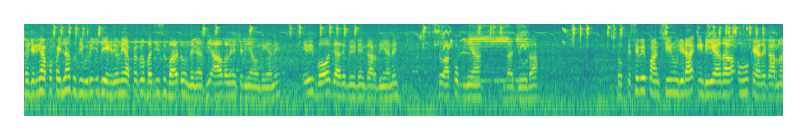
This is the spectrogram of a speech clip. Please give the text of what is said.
ਸੋ ਜਿਹੜੀਆਂ ਆਪਾਂ ਪਹਿਲਾਂ ਤੁਸੀਂ ਵੀਡੀਓ 'ਚ ਦੇਖਦੇ ਹੋਨੇ ਆਪਣੇ ਕੋਲ ਬੱਜੀਸ ਬਰਡ ਹੁੰਦੀਆਂ ਸੀ, ਆਹ ਵਾਲੀਆਂ ਚਿੜੀਆਂ ਹੁੰਦੀਆਂ ਨੇ, ਇਹ ਵੀ ਬਹੁਤ ਜ਼ਿਆਦਾ ਬਰੀਡਿੰਗ ਕਰਦੀਆਂ ਨੇ। ਸੋ ਆਹ ਘੁੱਗੀਆਂ ਦਾ ਜੋੜਾ ਸੋ ਕਿਸੇ ਵੀ ਪੰਛੀ ਨੂੰ ਜਿਹੜਾ ਇੰਡੀਆ ਦਾ ਉਹ ਕੈਦ ਕਰਨਾ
